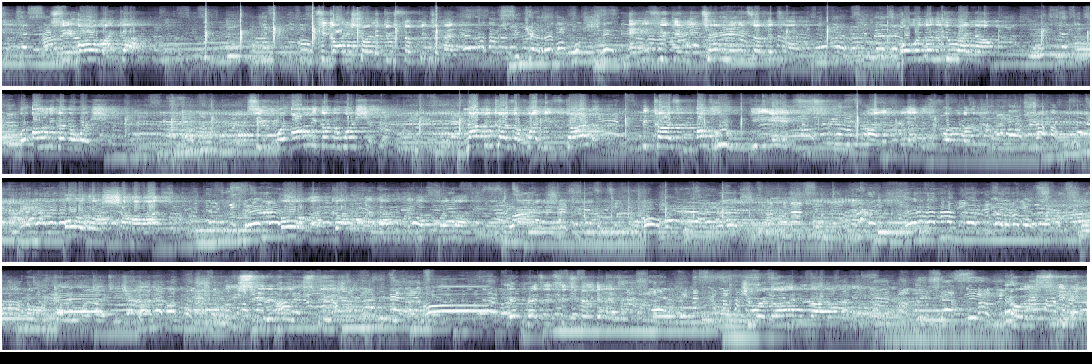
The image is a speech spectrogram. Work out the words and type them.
see, oh my God. See, God is trying to do something tonight. And if you give me 10 minutes of your time, what we're going to do right now, we're only going to worship. See, we're only going to worship. Not because of what He's done, because of who He is. Hallelujah. This is what we're going to do. Oh. Oh, oh my God, oh my God, oh my God, oh my God. Oh my God, oh my God, oh, teach God. Holy Spirit, Holy Spirit. Presence is really the ever. You are God and God only. And Holy Spirit,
